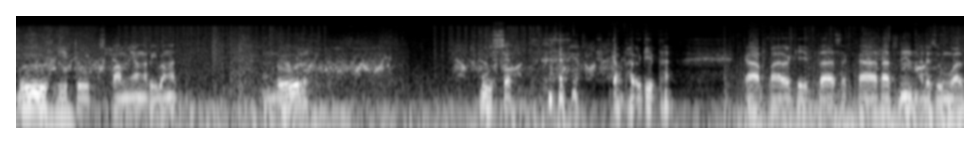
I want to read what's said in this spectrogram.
Buh, itu spamnya ngeri banget. Mundur. Buset. kapal kita. Kapal kita sekarat. Hmm, ada zoom wall.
